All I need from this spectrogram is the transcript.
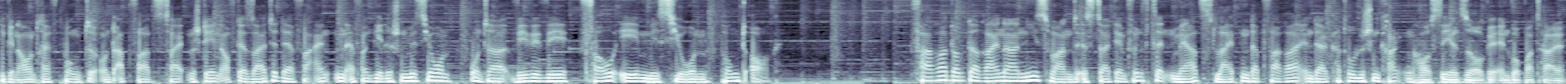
Die genauen Treffpunkte und Abfahrtszeiten stehen auf der Seite der Vereinten Evangelischen Mission unter www.vemission.org. Pfarrer Dr. Rainer Nieswand ist seit dem 15. März leitender Pfarrer in der katholischen Krankenhausseelsorge in Wuppertal.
